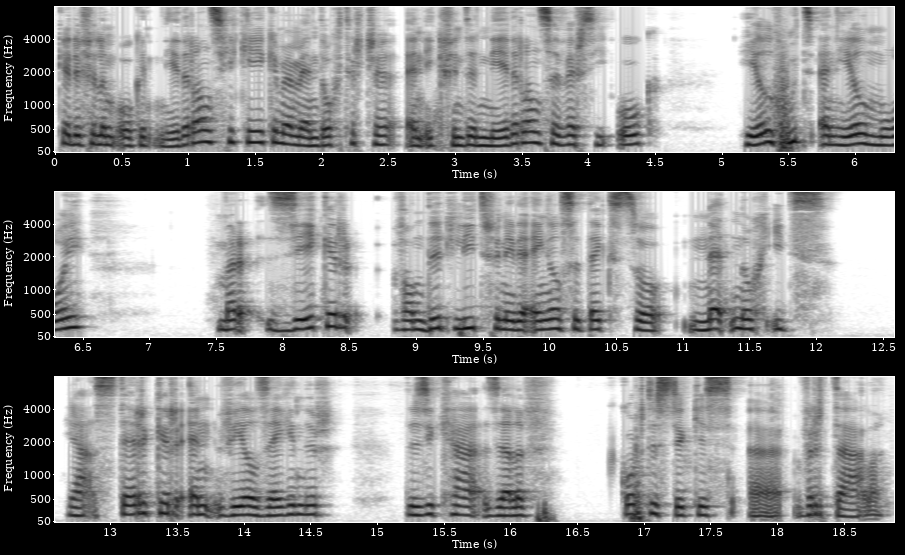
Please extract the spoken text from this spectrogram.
ik heb de film ook in het Nederlands gekeken met mijn dochtertje. En ik vind de Nederlandse versie ook heel goed en heel mooi. Maar zeker van dit lied vind ik de Engelse tekst zo net nog iets ja, sterker en veelzeggender. Dus ik ga zelf korte stukjes uh, vertalen.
